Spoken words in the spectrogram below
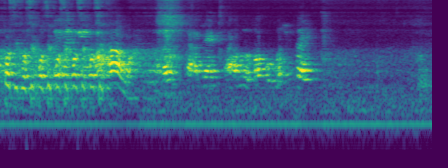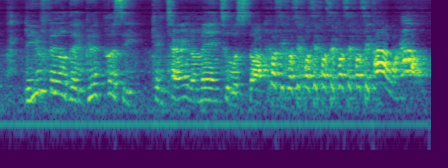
Pussy, pussy, pussy, pussy, pussy, pussy power. Next time, next time, little bubble. What you say? Do you feel that good pussy can turn a man to a stalker? Pussy, pussy, pussy, pussy, pussy, pussy power. No,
